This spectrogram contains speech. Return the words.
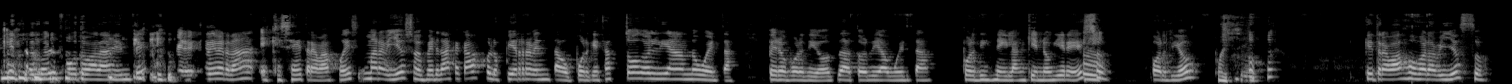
echándole fotos a la gente. Pero es que de verdad, es que ese trabajo es maravilloso. Es verdad que acabas con los pies reventados porque estás todo el día dando vueltas. Pero por Dios, da todo el día vueltas por Disneyland. ¿Quién no quiere eso? Por Dios, Pues sí. qué trabajo maravilloso.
